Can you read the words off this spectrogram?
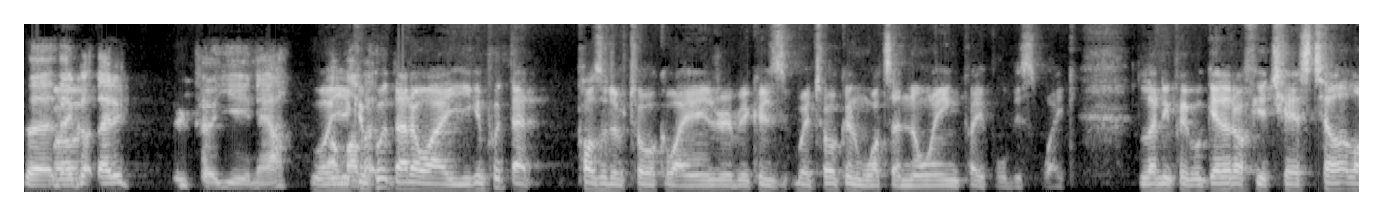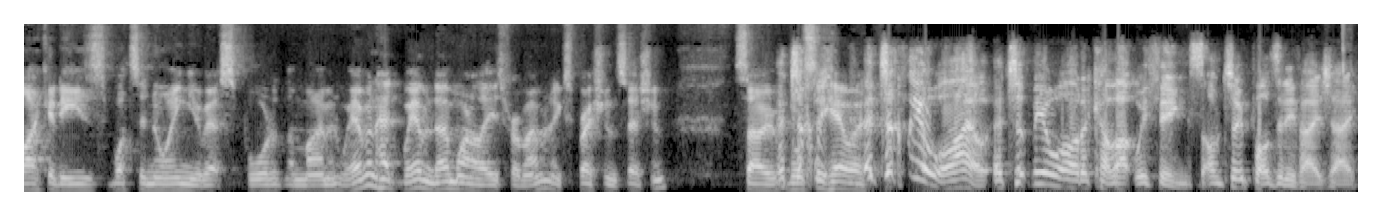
the, well, they've got they do two per year now. Well, I you can it. put that away. You can put that positive talk away, Andrew, because we're talking what's annoying people this week. Letting people get it off your chest, tell it like it is. What's annoying you about sport at the moment? We haven't had we haven't done one of these for a moment, an expression session. So it we'll see me, how it, it took me a while. It took me a while to come up with things. I'm too positive, AJ.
